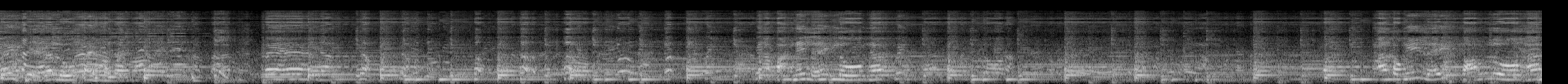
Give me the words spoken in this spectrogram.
ไม่เสียก็รู้ไปหมดเลย นี้เหลืออีกสองรูครับ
